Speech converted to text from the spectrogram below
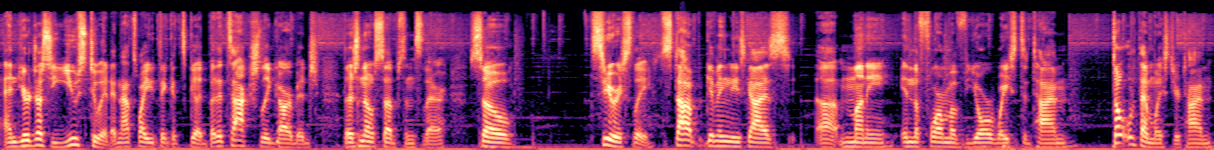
And you're just used to it and that's why you think it's good but it's actually garbage. There's no substance there. So seriously stop giving these guys uh, money in the form of your wasted time don't let them waste your time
